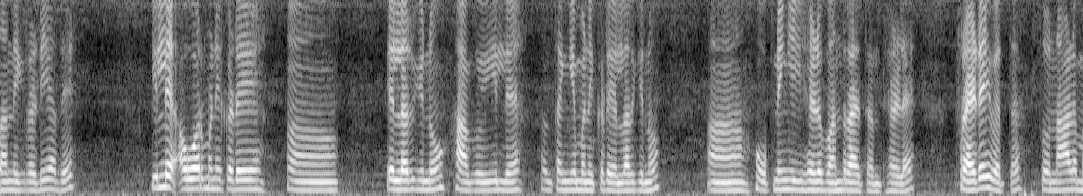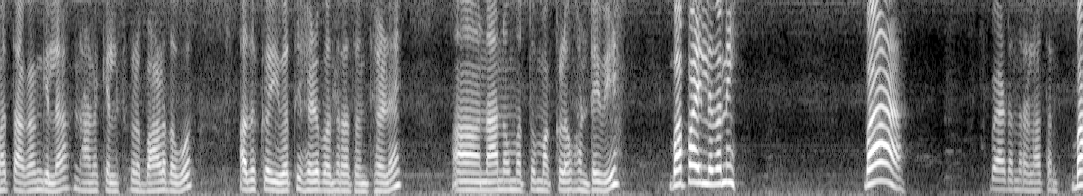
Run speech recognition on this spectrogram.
ನನಗೆ ರೆಡಿ ಅದೆ. ಇಲ್ಲೇ ಅವ್ರ ಮನೆ ಕಡೆ ಎಲ್ಲರಿಗೂ ಹಾಗೂ ಇಲ್ಲೇ ತಂಗಿ ಮನೆ ಕಡೆ ಎಲ್ಲರಿಗೂ ಓಪ್ನಿಂಗಿಗೆ ಹೇಳಿ ಬಂದ್ರಾಯ್ತು ಅಂತ ಹೇಳಿ. ಫ್ರೈಡೇ ಇವತ್ತು ಸೊ ನಾಳೆ ಮತ್ತೆ ಆಗಂಗಿಲ್ಲ. ನಾಳೆ ಕೆಲಸಗಳು ಭಾಳ ಅದಾವು. ಅದಕ್ಕೆ ಇವತ್ತು ಹೇಳಿ ಬಂದ್ರಾಯ್ತು ಅಂತ ಹೇಳಿ. ನಾನು ಮತ್ತು ಮಕ್ಕಳು ಹೊಂಟೇವಿ. ಬಾಪಾ ಇಲ್ಲದಾನಿ ಬಾ. ಬ್ಯಾಡ ಅಂದ್ರಲ್ಲ ಅಳತಾನ ಬಾ.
